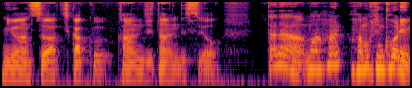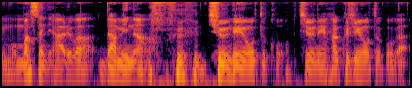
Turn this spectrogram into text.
ニュアンスは近く感じたんですよ。ただ、まあ、ハーモニー・コリンもまさにあれはダメな 中年男、中年白人男が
